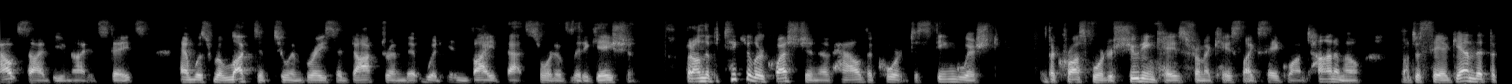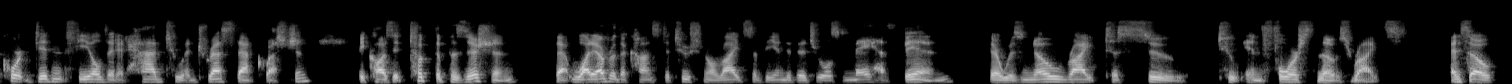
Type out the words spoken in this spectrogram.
outside the United States and was reluctant to embrace a doctrine that would invite that sort of litigation. But on the particular question of how the court distinguished the cross border shooting case from a case like, say, Guantanamo, I'll just say again that the court didn't feel that it had to address that question because it took the position that whatever the constitutional rights of the individuals may have been, there was no right to sue to enforce those rights. And so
